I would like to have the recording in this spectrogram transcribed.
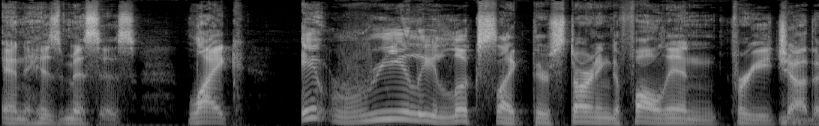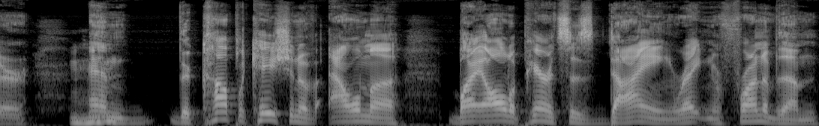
and his missus. Like it really looks like they're starting to fall in for each other. Mhm. And the complication of Alma, by all appearances, dying right in front of them,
